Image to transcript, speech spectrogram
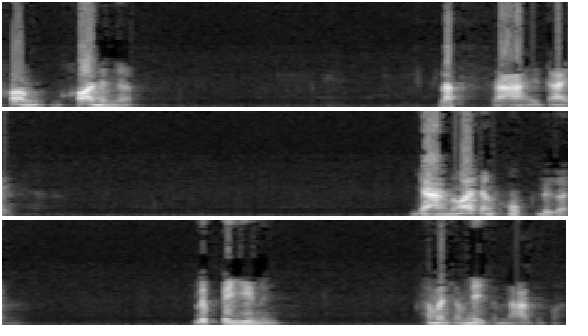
ข้อข้อหนึ่งอะรักษาให้ได้ อย่างน้อยตั้งหกเดือน หรือปีหนึ่ง ถ้ามันชำนิชำนาญซะก่อน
